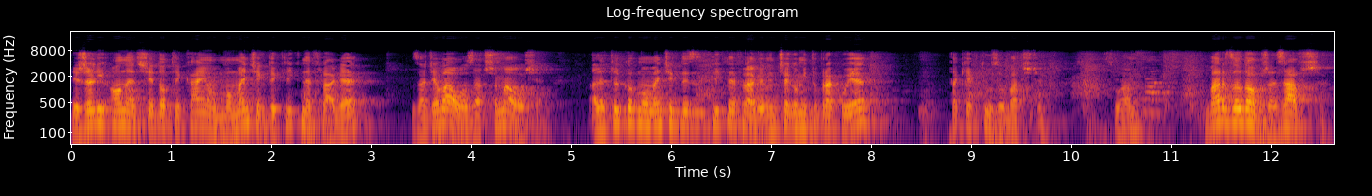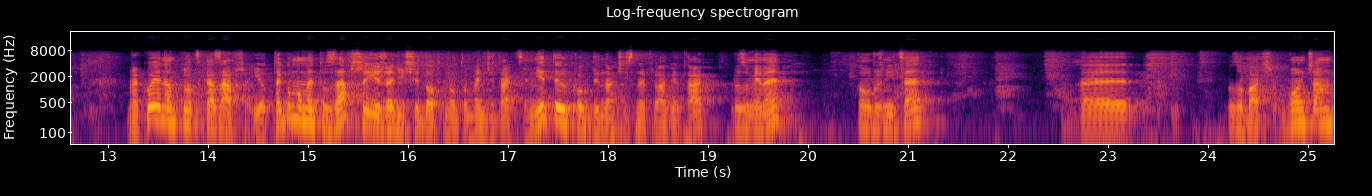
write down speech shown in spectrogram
Jeżeli one się dotykają w momencie, gdy kliknę flagę, zadziałało, zatrzymało się. Ale tylko w momencie, gdy kliknę flagę. Więc czego mi tu brakuje? Tak jak tu, zobaczcie. Słucham? Bardzo dobrze, zawsze. Brakuje nam klocka zawsze. I od tego momentu zawsze, jeżeli się dotkną, to będzie ta akcja. Nie tylko, gdy nacisnę flagę, tak? Rozumiemy tą różnicę? Eee, zobaczcie. Włączam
